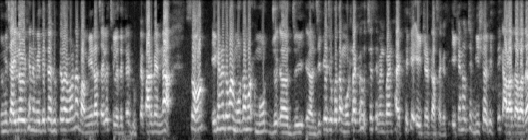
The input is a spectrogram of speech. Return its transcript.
তুমি চাইলেও এখানে মেয়েদেরটা ঢুকতে পারবে না বা মেয়েরা চাইলেও ছেলেদেরটা ঢুকতে পারবেন না। সো এখানে তোমার মোটামুটি মোট জিপিএ যোগ্যতা মোট লাগবে হচ্ছে সেভেন পয়েন্ট ফাইভ থেকে এইট এর কাছাকাছি। এখানে হচ্ছে বিষয় ভিত্তিক আলাদা আলাদা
